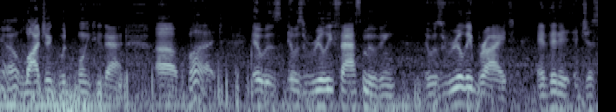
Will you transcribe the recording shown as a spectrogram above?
you know, logic would point to that. Uh, but it was it was really fast moving. It was really bright, and then it, it just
